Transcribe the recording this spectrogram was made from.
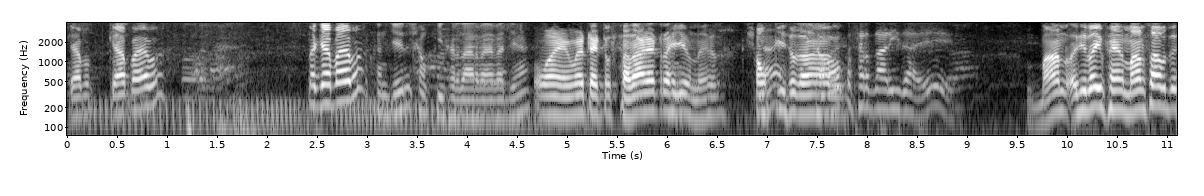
ਕਿਆ ਕਿਆ ਪਾਇਆ ਵਾ? ਮੈਂ ਕਿਆ ਪਾਇਆ ਵਾ? ਕੰਜੇ ਨੂੰ ਸ਼ੌਕੀ ਸਰਦਾਰ ਵਾਇਆ ਵੱਜ ਹੈ? ਉਹ ਐ ਮੈਂ ਟਰੈਕਟਰ ਸਦਾ ਨੇ ਟਰਹੀ ਹੁੰਨੇ ਫਿਰ। ਸ਼ੌਂਕੀ ਸਦਾ ਸ਼ੌਕ ਸਰਦਾਰੀ ਦਾ ਏ। ਮਾਨ ਅਸੀਂ ਬਾਈ ਫੈਨ ਮਾਨ ਸਾਹਿਬ ਦੇ।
